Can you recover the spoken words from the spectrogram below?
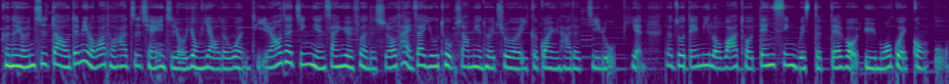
可能有人知道，Demi Lovato 他之前一直有用药的问题，然后在今年三月份的时候，他也在 YouTube 上面推出了一个关于他的纪录片，叫做 Demi Lovato Dancing with the Devil 与魔鬼共舞。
